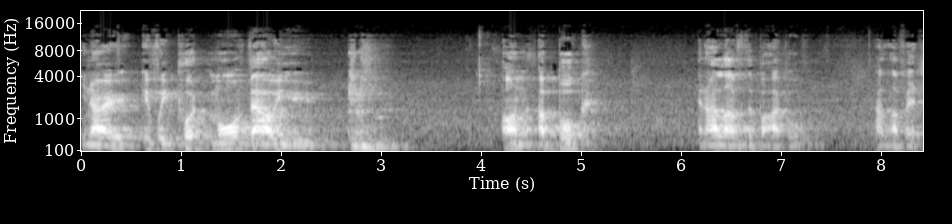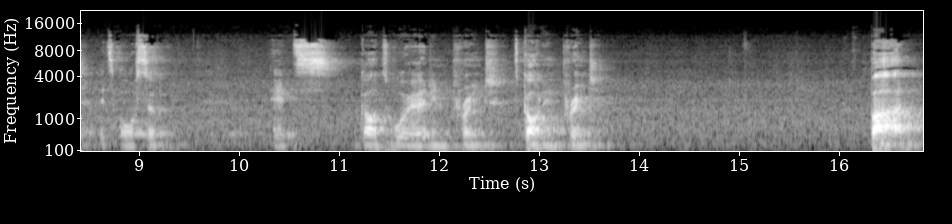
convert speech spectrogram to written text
You know, if we put more value on a book, and I love the Bible, I love it, it's awesome. It's God's Word in print, it's God in print. But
